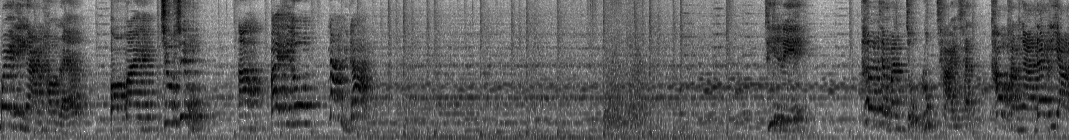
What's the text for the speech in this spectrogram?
ไม่ได้งานทำแล้ว ออกไปชิวอะ ไปสิลุง นั่งอยู่ได้ ๆ ทีนี้ เธอจะบรรจุลูกชายฉัน เข้าทำงานได้หรือยัง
